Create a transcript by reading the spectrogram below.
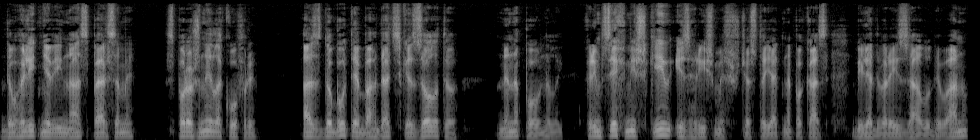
Довголітня війна з персами спорожнила куфри, а здобуте багдадське золото не наповнило. Крім цих мішків із грішми, що стоять на показ біля дверей залу дивану,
